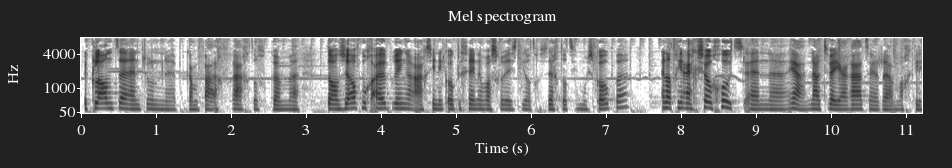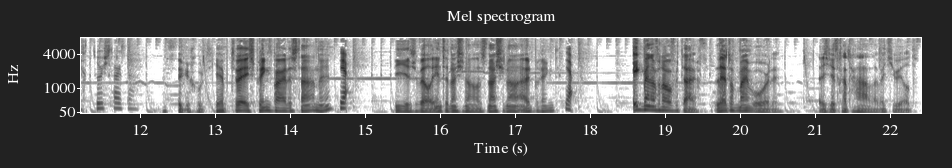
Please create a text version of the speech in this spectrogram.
de klanten. En toen heb ik aan mijn vader gevraagd of ik hem dan zelf mocht uitbrengen. Aangezien ik ook degene was geweest die had gezegd dat hij moest kopen. En dat ging eigenlijk zo goed. En eh, ja, nou twee jaar later eh, mag ik lichte tour starten. Hartstikke goed. Je hebt twee springpaarden staan, hè? Ja. Die je zowel internationaal als nationaal uitbrengt. Ja. Ik ben ervan overtuigd, let op mijn woorden, dat je het gaat halen wat je wilt.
